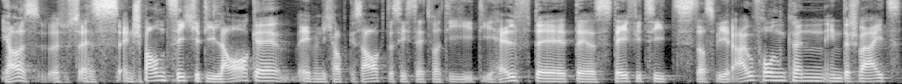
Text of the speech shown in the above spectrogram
Ja, es, es, es, entspannt sicher die Lage. Eben, ich habe gesagt, das ist etwa die, die Hälfte des Defizits, das wir aufholen können in der Schweiz.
